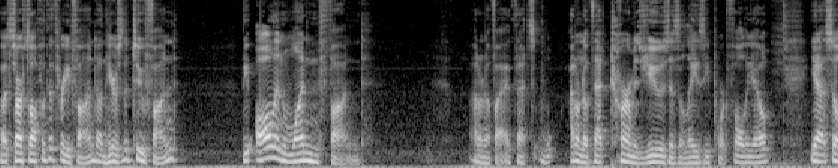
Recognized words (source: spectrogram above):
Oh, it starts off with the three fund, oh, and here's the two fund the all-in-one fund. I don't know if, I, if that's I don't know if that term is used as a lazy portfolio. Yeah, so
